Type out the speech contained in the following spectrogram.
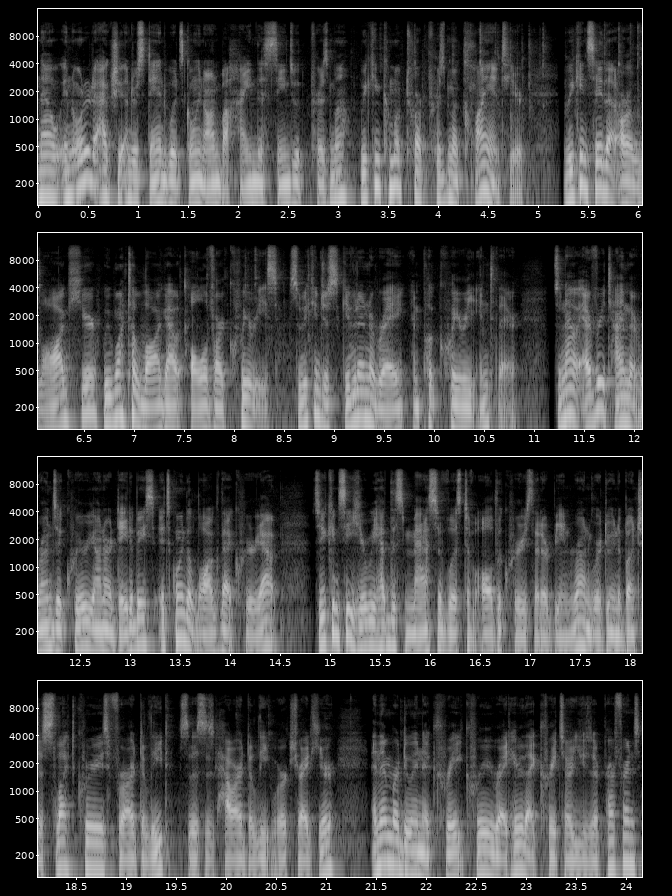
Now, in order to actually understand what's going on behind the scenes with Prisma, we can come up to our Prisma client here. We can say that our log here, we want to log out all of our queries. So we can just give it an array and put query into there. So now every time it runs a query on our database, it's going to log that query out. So you can see here we have this massive list of all the queries that are being run. We're doing a bunch of select queries for our delete. So this is how our delete works right here. And then we're doing a create query right here that creates our user preference.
